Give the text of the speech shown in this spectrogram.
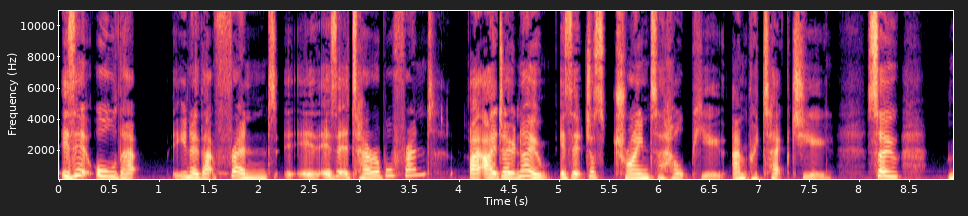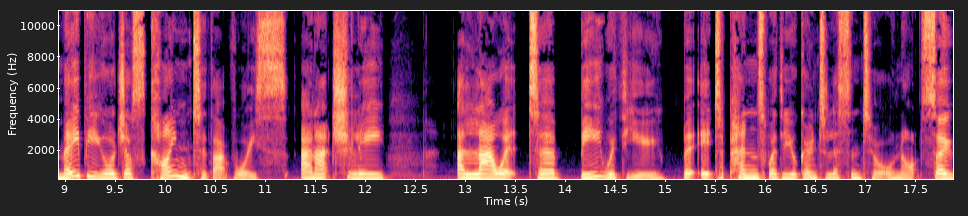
is it all that you know that friend is it a terrible friend? I, I don't know. Is it just trying to help you and protect you? So maybe you're just kind to that voice and actually allow it to be with you but it depends whether you're going to listen to it or not so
